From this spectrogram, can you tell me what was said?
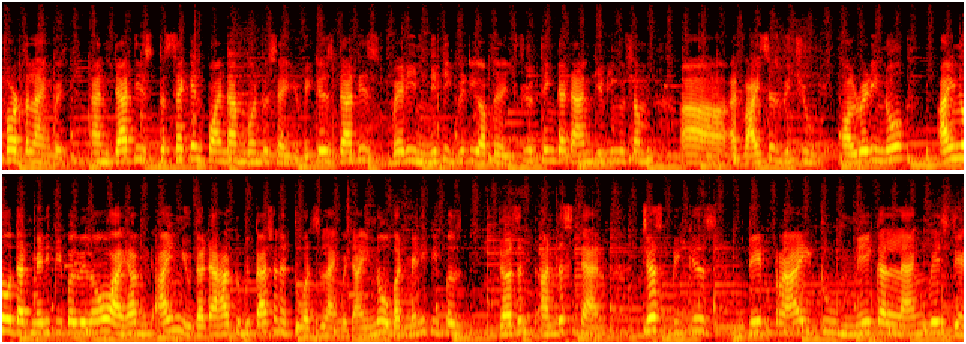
for the language. And that is the second point i'm going to say you because that is very nitty gritty of it if you think that i'm giving you some uh, advices which you already know i know that many people will know oh, i have i knew that i have to be passionate towards the language. I know but many people doesn't understand just because they try to make a language their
